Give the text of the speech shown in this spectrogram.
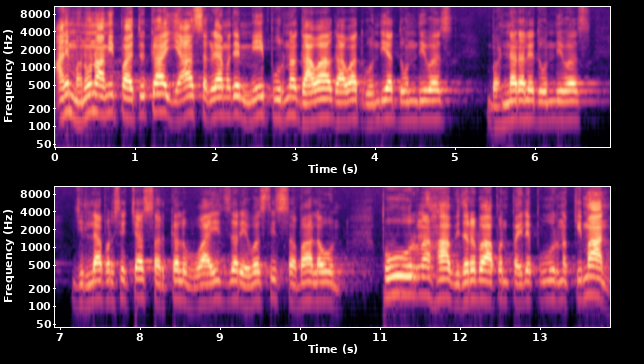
आणि म्हणून आम्ही पाहतो का या सगळ्यामध्ये मी पूर्ण गावागावात गोंदियात दोन दिवस भंडाराले दोन दिवस जिल्हा परिषदच्या सर्कल वाईज जर व्यवस्थित सभा लावून पूर्ण हा विदर्भ आपण पहिले पूर्ण किमान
